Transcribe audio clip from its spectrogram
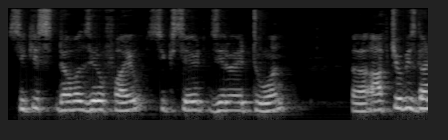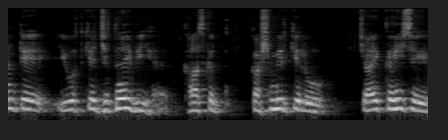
six double zero five six eight zero eight two one آپ چوبیس گھنٹے یوتھ کے جتنے بھی ہیں، خاص کر کشمیر کے لوگ چاہے کہیں سے،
